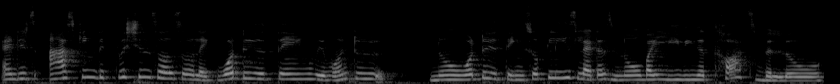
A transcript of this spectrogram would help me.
And it's asking the questions also like what do you think? We want to know what do you think. So please let us know by leaving your thoughts below.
